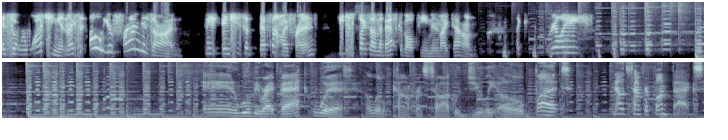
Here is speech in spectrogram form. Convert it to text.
And so we're watching it, and I said, "Oh, your friend is on." And she said, "That's not my friend. He just plays on the basketball team in my town." like, really? And we'll be right back with a little conference talk with Julie O. But now it's time for fun facts.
